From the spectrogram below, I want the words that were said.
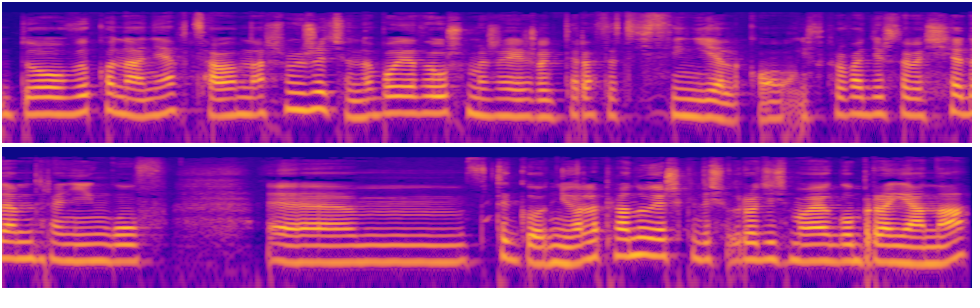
do wykonania w całym naszym życiu. No bo ja załóżmy, że jeżeli teraz jesteś singielką i wprowadzisz sobie 7 treningów w tygodniu, ale planujesz kiedyś urodzić małego Briana,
